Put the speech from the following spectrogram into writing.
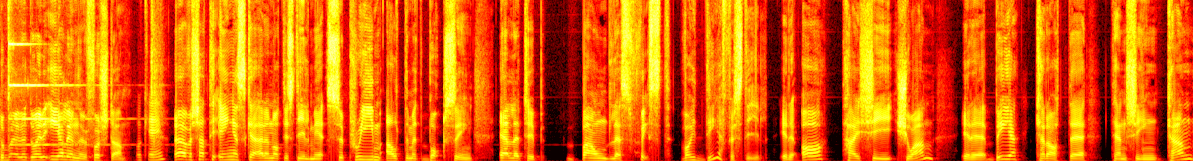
Då, börjar då är det Elin nu första. Okej. Översatt till engelska är det något i stil med Supreme Ultimate Boxing eller typ Boundless Fist. Vad är det för stil? Är det A. Tai Chi Chuan? Är det B. Karate Tenshin Kan?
